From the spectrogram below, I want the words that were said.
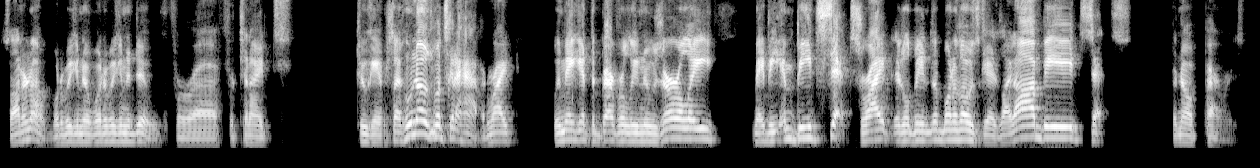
So I don't know. What are we gonna What are we gonna do for uh for tonight's two game slate? Who knows what's gonna happen, right? We may get the Beverley news early. Maybe Embiid sits, right? It'll be one of those games like, oh, Embiid sits for no apparent reason.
